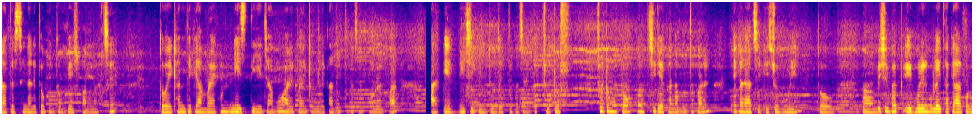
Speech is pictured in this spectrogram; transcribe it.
রাতের সিনারিতেও কিন্তু বেশ ভালো লাগছে। তো এখান থেকে আমরা এখন নিচ দিয়ে যাব, আর এটা এখানে লেখা দেখতে পাচ্ছেন পরের পার্ট আর এর নিচে কিন্তু দেখতে পাচ্ছেন একটা ছোট ছোট মতো চিড়িয়াখানা বলতে পারেন। এখানে আছে কিছু হরিণ তো বেশিরভাগ এই হরিণগুলাই থাকে, আর কোনো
